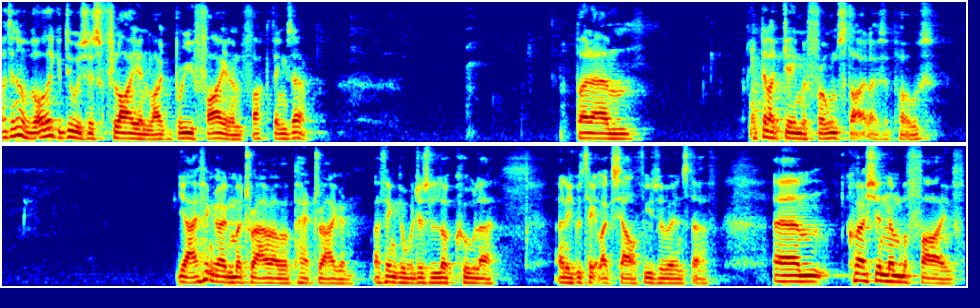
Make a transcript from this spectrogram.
I don't know, all they could do is just fly and like breathe fire and fuck things up. But um it'd be like Game of Thrones style, I suppose. Yeah, I think I'd much rather have a pet dragon. I think it would just look cooler, and you could take like selfies with it and stuff. Um, question number five:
